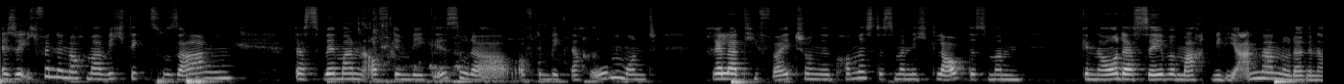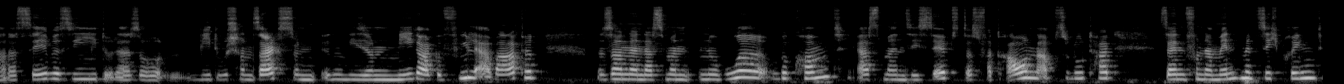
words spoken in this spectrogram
also ich finde nochmal wichtig zu sagen, dass wenn man auf dem Weg ist oder auf dem Weg nach oben und relativ weit schon gekommen ist, dass man nicht glaubt, dass man genau dasselbe macht wie die anderen oder genau dasselbe sieht oder so, wie du schon sagst, und irgendwie so ein mega Gefühl erwartet, sondern dass man eine Ruhe bekommt, erstmal in sich selbst, das Vertrauen absolut hat, sein Fundament mit sich bringt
